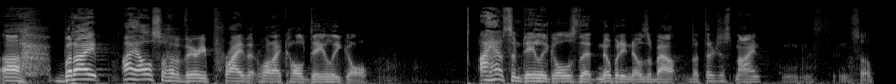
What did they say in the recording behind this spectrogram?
Uh, but I, I also have a very private, what I call daily goal. I have some daily goals that nobody knows about, but they're just mine. And so,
